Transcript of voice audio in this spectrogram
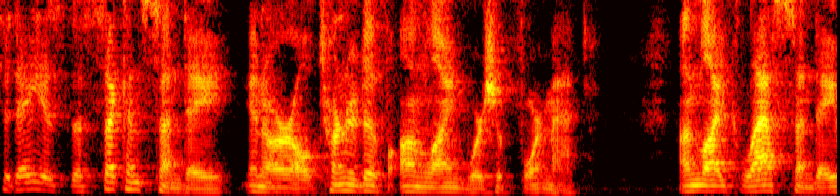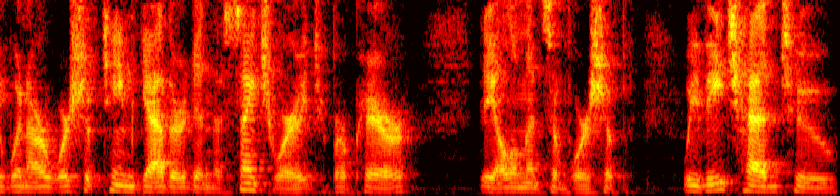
Today is the second Sunday in our alternative online worship format. Unlike last Sunday, when our worship team gathered in the sanctuary to prepare the elements of worship, we've each had to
